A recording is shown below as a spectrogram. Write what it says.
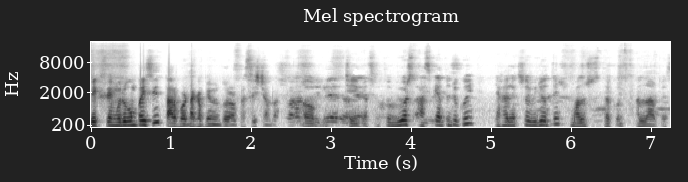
দেখছি আমি ওরকম পাইছি তারপর টাকা পেমেন্ট করবেন আপনার সিস্টেমটা ওকে ঠিক আছে। তো ভিউয়ার্স আজকে এতটুকুই। দেখা নেক্সট ভিডিওতে ভালো সুস্থ থাকুন। আল্লাহ হাফেজ।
